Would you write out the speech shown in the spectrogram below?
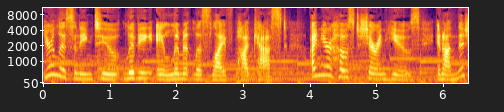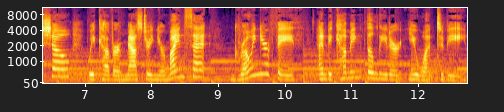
You're listening to Living a Limitless Life podcast. I'm your host, Sharon Hughes, and on this show, we cover mastering your mindset, growing your faith, and becoming the leader you want to be.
